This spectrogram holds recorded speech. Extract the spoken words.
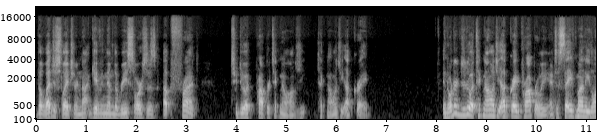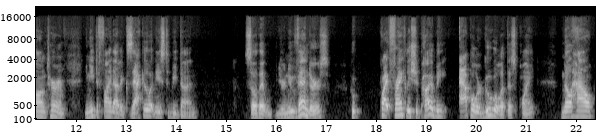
the legislature not giving them the resources up front to do a proper technology technology upgrade. In order to do a technology upgrade properly and to save money long term, you need to find out exactly what needs to be done so that your new vendors, who quite frankly should probably be Apple or Google at this point, know how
